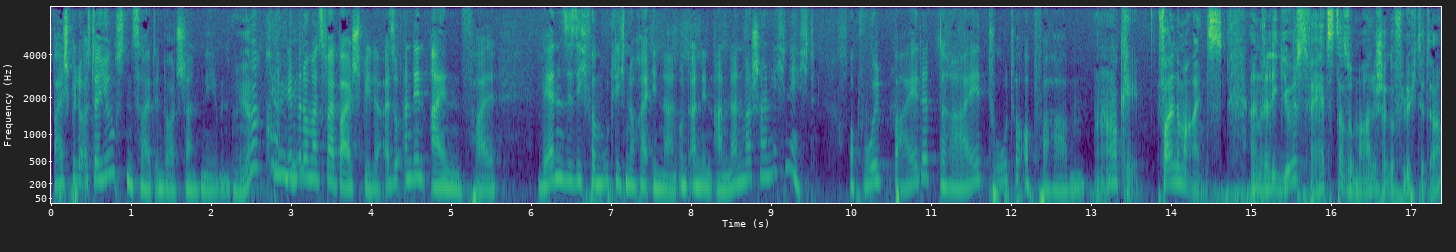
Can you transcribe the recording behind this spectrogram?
Beispiele aus der jüngsten Zeit in Deutschland nehmen. Ja, cool. Ja, nehmen wir doch mal zwei Beispiele. Also an den einen Fall werden Sie sich vermutlich noch erinnern und an den anderen wahrscheinlich nicht, obwohl beide drei tote Opfer haben. Okay. Fall Nummer 1. Ein religiös verhetzter somalischer Geflüchteter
